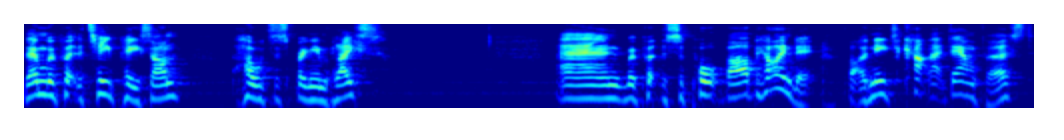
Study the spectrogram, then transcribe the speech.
Then we put the T-piece on that holds the spring in place. And we put the support bar behind it. But I need to cut that down first.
